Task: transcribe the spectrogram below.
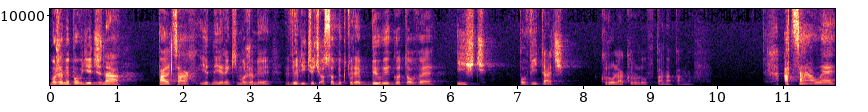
Możemy powiedzieć, że na palcach jednej ręki możemy wyliczyć osoby, które były gotowe iść, powitać króla królów, pana panów. A całe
